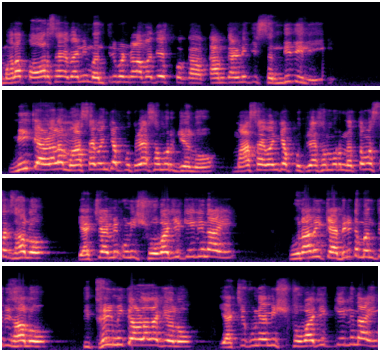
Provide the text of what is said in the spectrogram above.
मला पवार साहेबांनी मंत्रिमंडळामध्ये काम करण्याची संधी दिली. मी त्यावेळेला मासाहेबांच्या पुतळ्यासमोर गेलो. मासाहेबांच्या पुतळ्यासमोर नतमस्तक झालो. याची आम्ही कोणी शोभाजी केली नाही. पुन्हा मी कॅबिनेट मंत्री झालो. तिथेही मी त्यावेळेला गेलो. याची कुणी आम्ही शोभाजी केली नाही.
